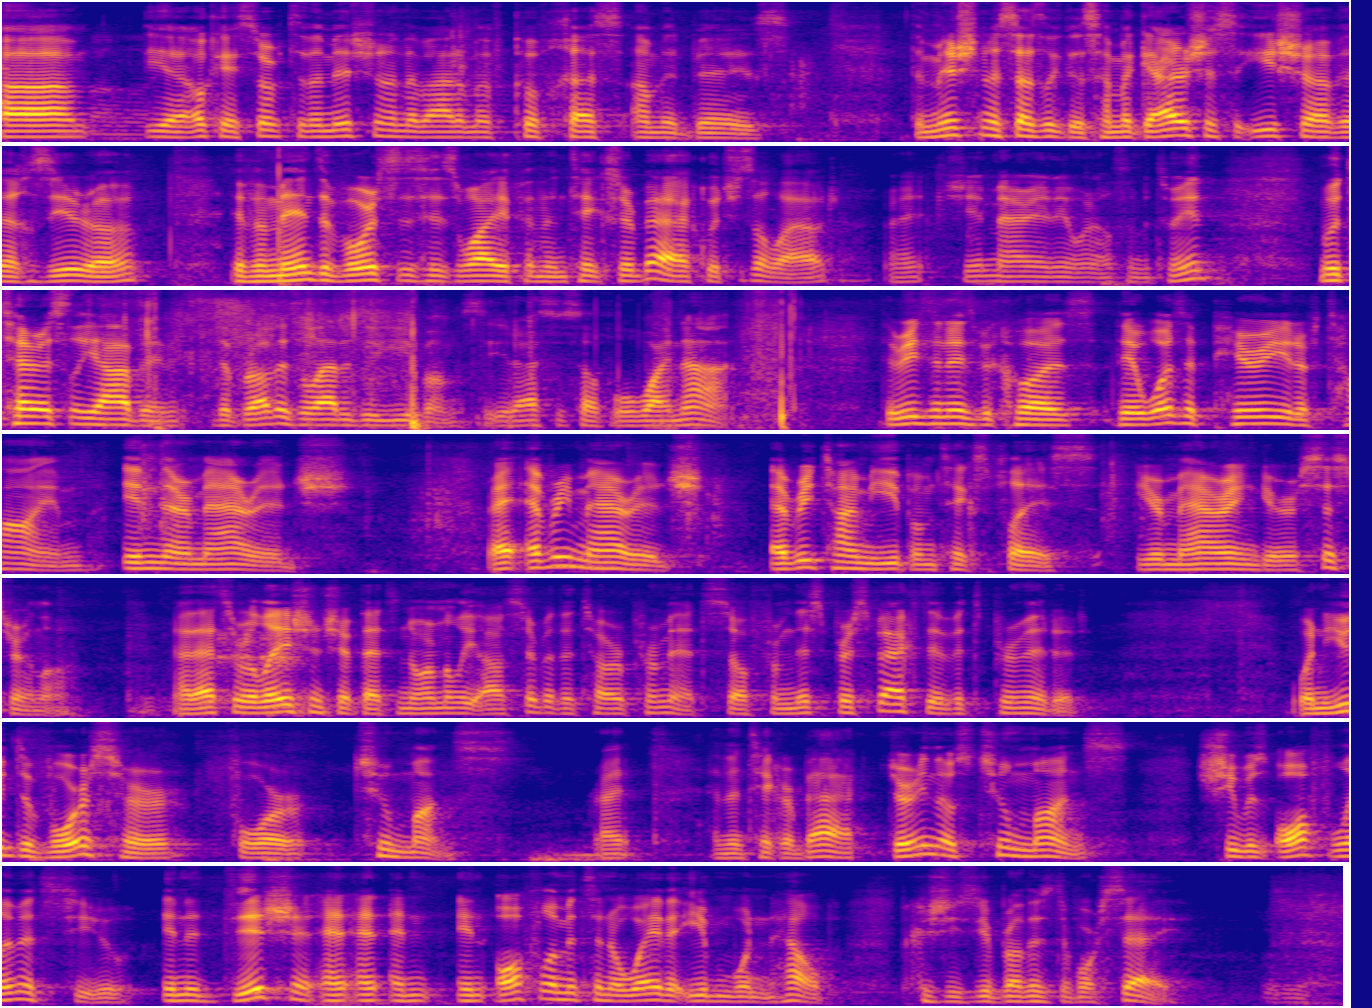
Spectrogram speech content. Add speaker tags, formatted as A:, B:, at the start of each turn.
A: Um, yeah, okay, so to the Mishnah on the bottom of Kuf Ches Amid Beis. The Mishnah says like this: Hamagarish is isha v'echzira. If a man divorces his wife and then takes her back, which is allowed, right? She didn't marry anyone else in between. Muteris liyabim. The brother's allowed to do yibam. So you'd ask yourself, well, why not? The reason is because there was a period of time in their marriage, right? Every marriage, every time yibam takes place, you're marrying your sister-in-law. Now that's a relationship that's normally usher, but the Torah permits. So from this perspective, it's permitted. When you divorce her for two months, right, and then take her back, during those two months, she was off limits to you. In addition, and, and, and in off limits in a way that even wouldn't help because she's your brother's divorcee.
